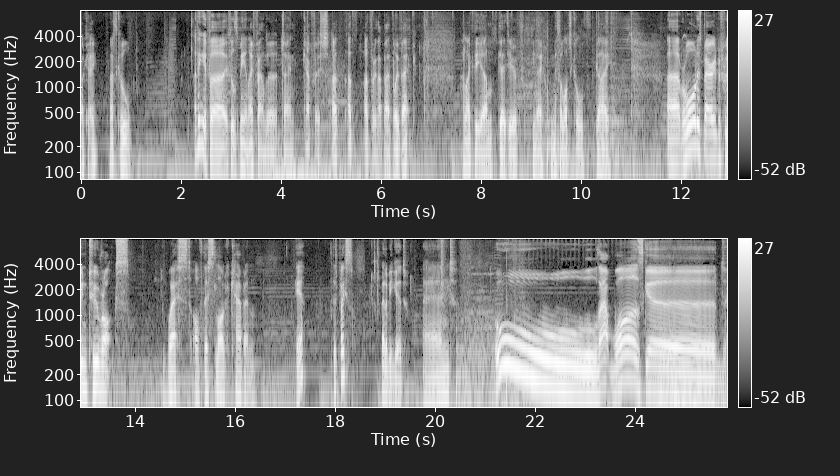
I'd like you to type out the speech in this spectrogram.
Okay, that's cool. I think if uh, if it was me and I found a giant catfish, I'd, I'd, I'd throw that bad boy back. I like the um, the idea of you know mythological guy. Uh, reward is buried between two rocks, west of this log cabin. Here, this place. Better be good. And ooh, that was good.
